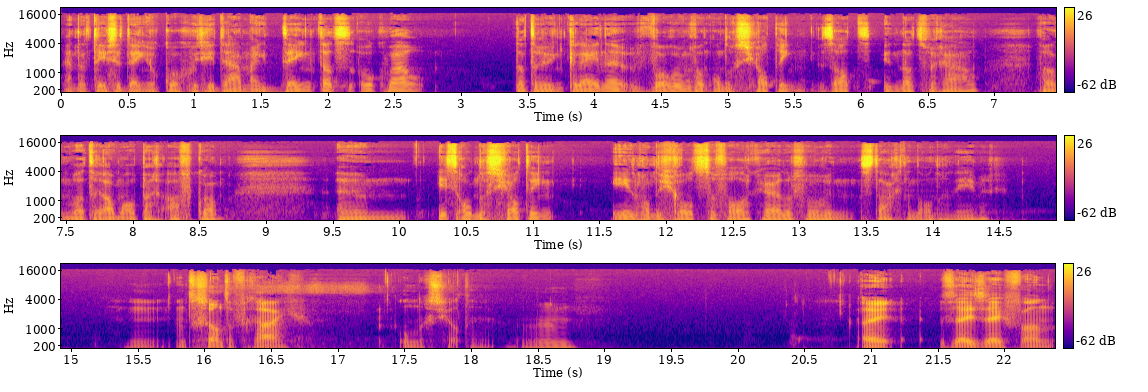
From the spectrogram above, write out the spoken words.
En dat heeft ze denk ik ook wel goed gedaan. Maar ik denk dat ook wel dat er een kleine vorm van onderschatting zat in dat verhaal. Van wat er allemaal op haar afkwam. Um, is onderschatting een van de grootste valkuilen voor een startende ondernemer? Hmm, interessante vraag. Onderschatten. Hey, zij zegt van...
